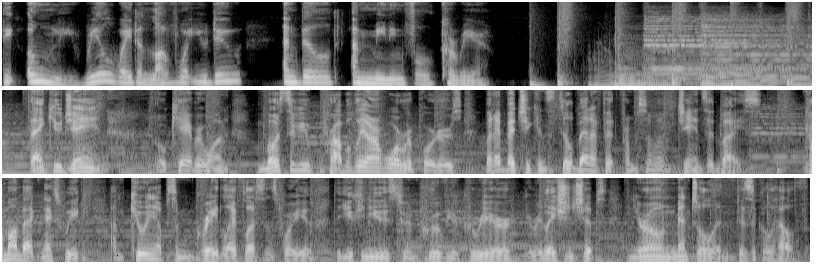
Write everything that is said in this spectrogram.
the only real way to love what you do and build a meaningful career. Thank you, Jane. Okay, everyone. Most of you probably aren't war reporters, but I bet you can still benefit from some of Jane's advice. Come on back next week. I'm queuing up some great life lessons for you that you can use to improve your career, your relationships, and your own mental and physical health.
